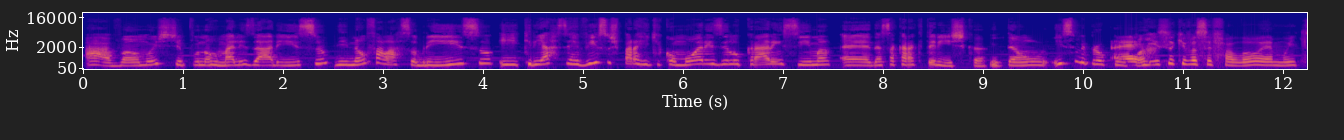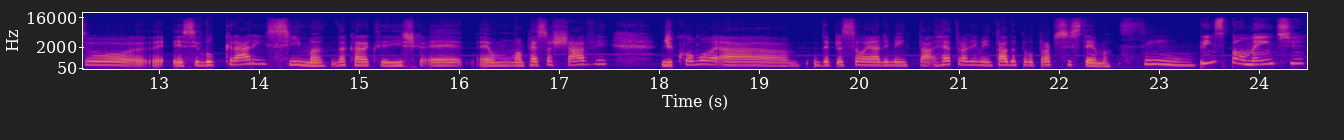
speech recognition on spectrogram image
Ah, vamos, tipo, normalizar isso e não falar sobre isso e criar serviços para hikikomores e lucrar em cima é, dessa característica. Então, isso isso me preocupa. É, isso que você falou é muito. Esse lucrar em cima da característica é, é uma peça-chave de como a depressão é alimentada, retroalimentada pelo próprio sistema. Sim. Principalmente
